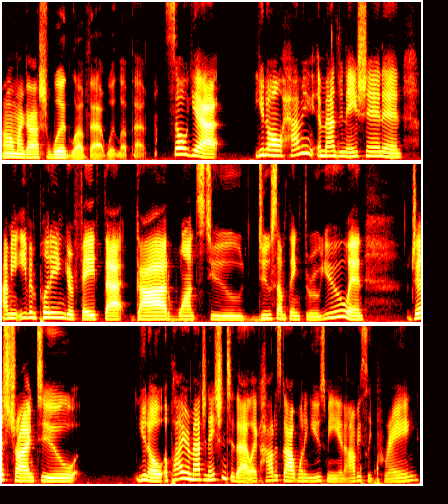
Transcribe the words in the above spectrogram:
Oh my gosh, would love that. Would love that. So yeah, you know, having imagination and I mean even putting your faith that God wants to do something through you and just trying to you know, apply your imagination to that. Like, how does God want to use me? And obviously, praying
